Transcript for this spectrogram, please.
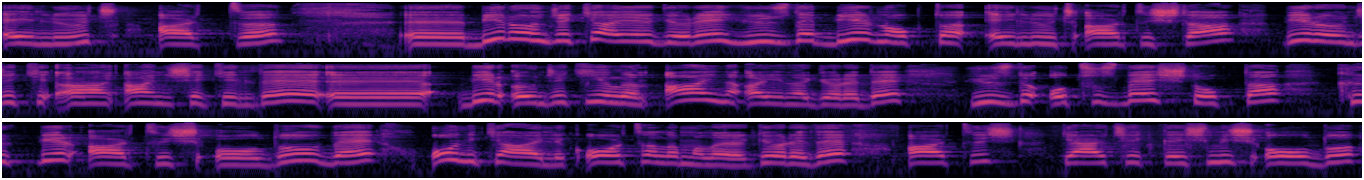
%1.53 arttı. Ee, Bir önceki aya göre %1.53 artışla bir önceki aynı şekilde e, bir önceki yılın aynı ayına göre de %35.41 artış oldu ve 12 aylık ortalamalara göre de artış gerçekleşmiş oldu.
